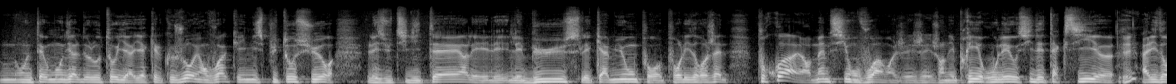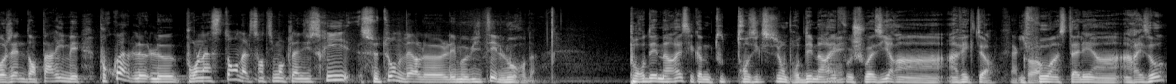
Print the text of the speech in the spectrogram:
On était au mondial de l'auto il, y a quelques jours et on voit qu'ils misent plutôt sur les utilitaires, les, bus, les camions pour, pour l'hydrogène. Pourquoi Alors même si on voit, moi j'en ai, pris rouler aussi des taxis euh, à l'hydrogène dans Paris, mais pourquoi le, pour l'instant on a le sentiment que l'industrie se tourne vers les mobilités lourdes? Pour démarrer, c'est comme toute transition. Pour démarrer, il faut choisir un, vecteur. Il faut installer un, un réseau.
